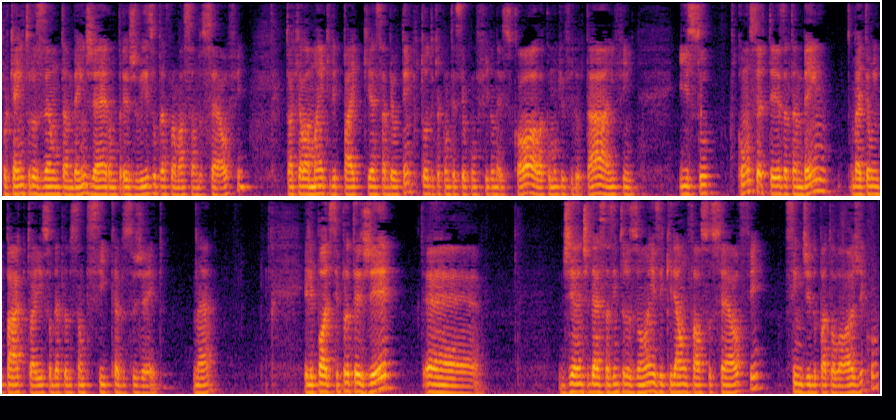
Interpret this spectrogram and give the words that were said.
porque a intrusão também gera um prejuízo para a formação do self. Então aquela mãe, aquele pai que quer saber o tempo todo o que aconteceu com o filho na escola, como que o filho tá, enfim, isso com certeza também vai ter um impacto aí sobre a produção psíquica do sujeito, né? Ele pode se proteger é, diante dessas intrusões e criar um falso self, cindido patológico,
